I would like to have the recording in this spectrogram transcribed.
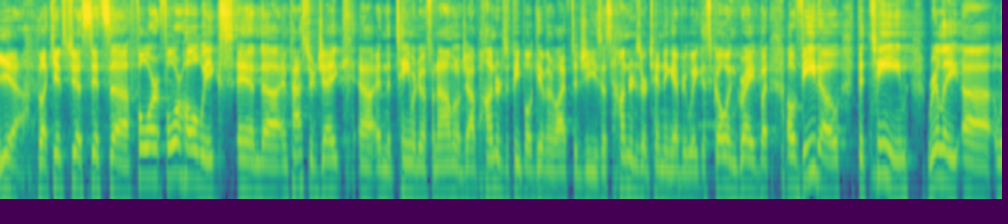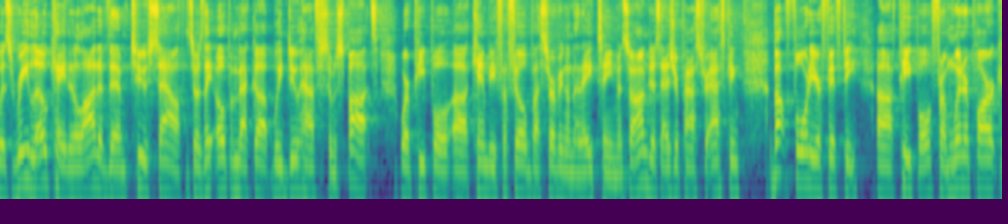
Yeah, like it's just it's uh, four four whole weeks, and uh, and Pastor Jake uh, and the team are doing a phenomenal job. Hundreds of people are giving their life to Jesus. Hundreds are attending every week. It's going great. But Oviedo, the team, really uh, was relocated. A lot of them to South. So as they open back up, we do have some spots where people uh, can be fulfilled by serving on that A team. And so I'm just as your pastor asking about 40 or 50 uh, people from Winter Park,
